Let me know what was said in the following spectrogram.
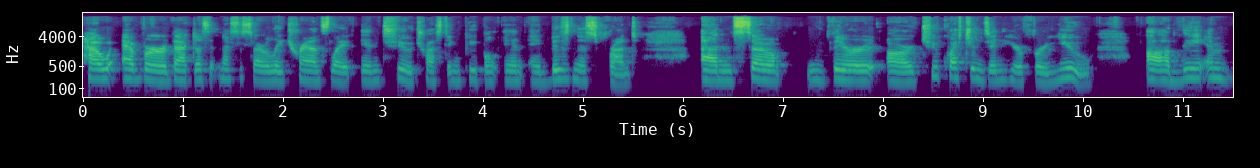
However that doesn't necessarily translate into trusting people in a business front. And so there are two questions in here for you. Uh, the and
